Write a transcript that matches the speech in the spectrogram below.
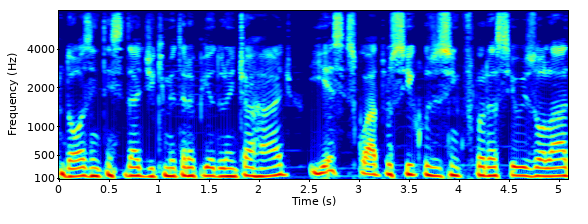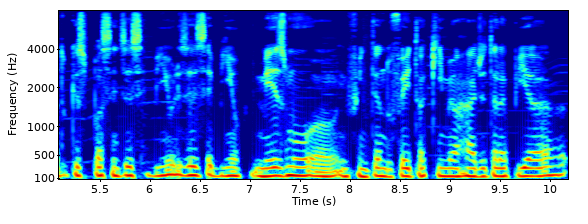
dose intensidade de quimioterapia durante a rádio e esses quatro ciclos de 5-fluoracil isolado que os pacientes recebiam, eles recebiam mesmo, enfim, tendo feito a quimio, a radioterapia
